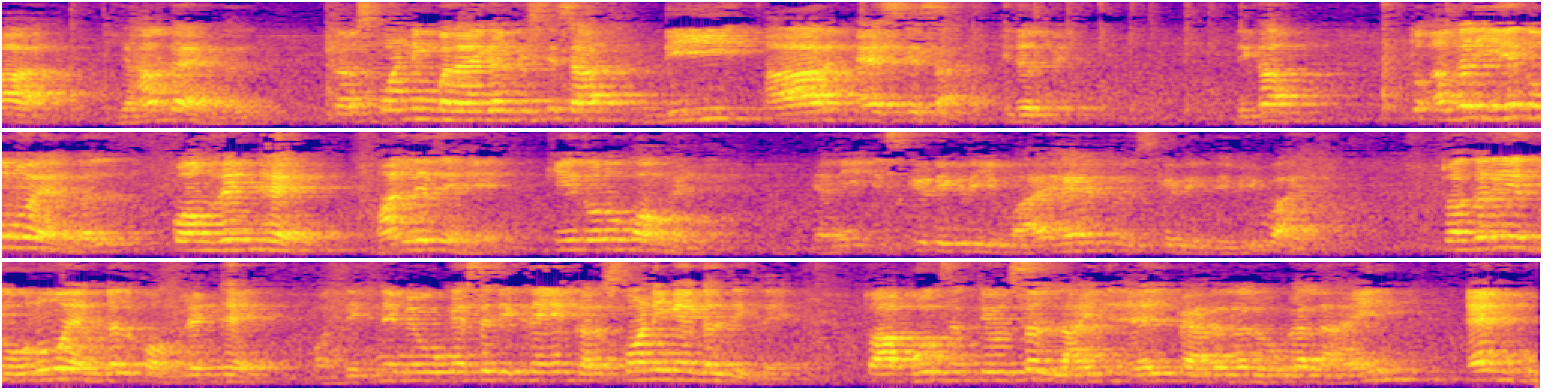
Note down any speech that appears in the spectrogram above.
आर यहाँ का एंगल करस्पॉन्डिंग बनाएगा किसके साथ? डी आर एस के साथ, इधर पे। देखा? तो अगर ये दोनों एंगल कॉन्ग्रेंट है, मान लेते हैं कि ये दोनों कॉन्ग्रेंट है, यानी इसकी डिग्री y है तो इसकी डिग्री भी y है। तो अगर ये दोनों एंगल कॉन्ग्रेंट है, और दिखने में वो कैसे दिख रहे हैं करस्पॉन्डिंग एंगल दिख रहे हैं तो आप बोल सकते हो, सर लाइन एल पैरल होगा लाइन एम को।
